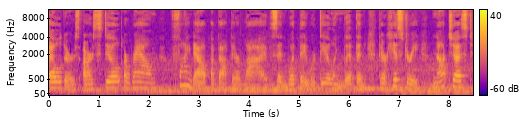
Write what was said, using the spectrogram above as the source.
elders are still around, find out about their lives and what they were dealing with and their history, not just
